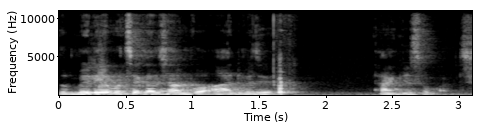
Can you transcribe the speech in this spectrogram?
तो मिलिए मुझसे कल शाम को आठ बजे। थैंक यू सो मच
